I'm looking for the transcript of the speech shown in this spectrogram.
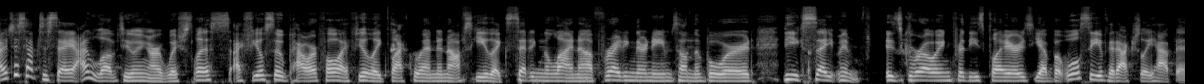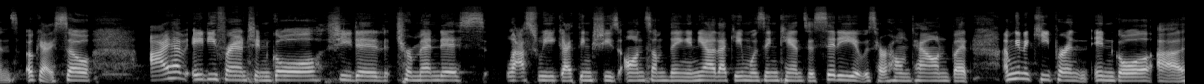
I just have to say, I love doing our wish lists. I feel so powerful. I feel like Vlatko Andonovski, like setting the lineup, writing their names on the board. The excitement is growing for these players. Yeah, but we'll see if it actually happens. Okay, so I have AD Franch in goal. She did tremendous last week. I think she's on something. And yeah, that game was in Kansas City. It was her hometown, but I'm going to keep her in, in goal. Uh,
